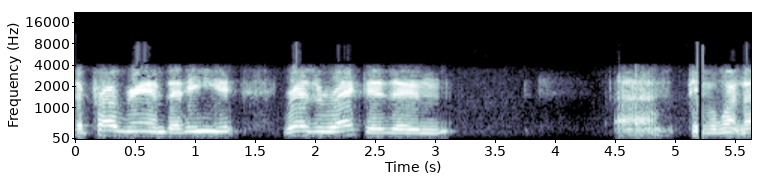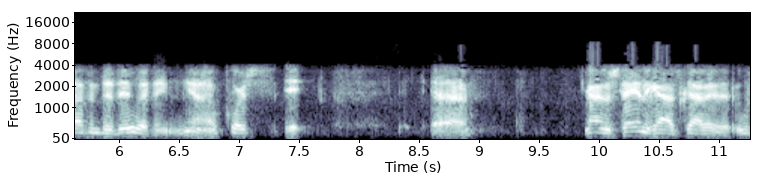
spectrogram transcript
the program that he resurrected and uh people want nothing to do with him. You know, of course it uh I understand the guy's got to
